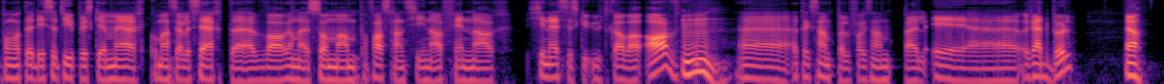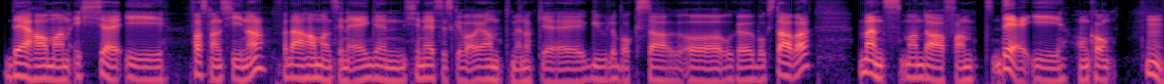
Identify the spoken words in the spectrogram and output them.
på en måte disse typiske mer kommersialiserte varene som man på fastlandskina finner kinesiske utgaver av. Mm. Eh, et eksempel f.eks. er eh, Red Bull. Ja. Det har man ikke i fastlandskina, for der har man sin egen kinesiske variant med noen gule bokser og røde bokstaver mens man da fant det i Hongkong. Mm.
